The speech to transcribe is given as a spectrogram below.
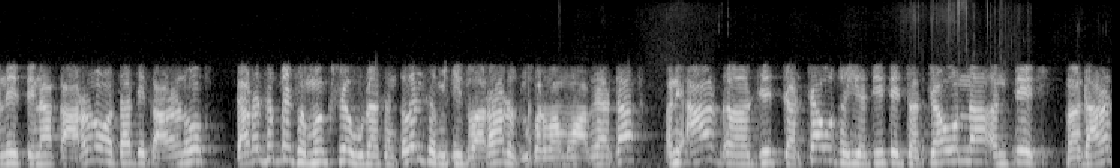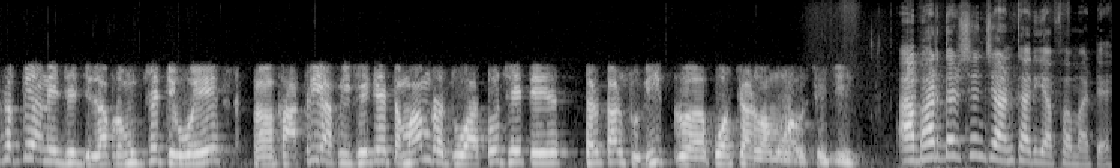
અને તેના કારણો હતા, તે કારણો ધારાસભ્ય સમક્ષ ઉડા સંકલન સમિતિ દ્વારા રજૂ કરવામાં આવ્યા હતા અને આ જે ચર્ચાઓ થઈ હતી તે ચર્ચાઓના અંતે ધારાસભ્ય અને જે જિલ્લા પ્રમુખ છે તેઓએ ખાતરી આપી છે કે તમામ રજૂઆતો છે તે સરકાર સુધી પહોંચાડવામાં આવશે. જી. આભાર દર્શન, જાણકારી આપવા માટે.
